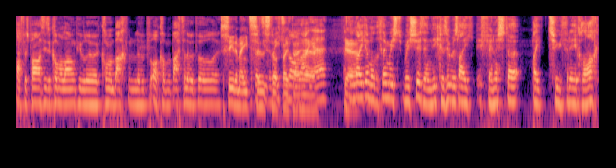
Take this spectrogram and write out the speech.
office parties will come along. People who are coming back from Liverpool or coming back to Liverpool uh, To see the mates and stuff mates like and all that, yeah. yeah. I think like another thing we we shit in because it was like it finished at like two, three o'clock.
